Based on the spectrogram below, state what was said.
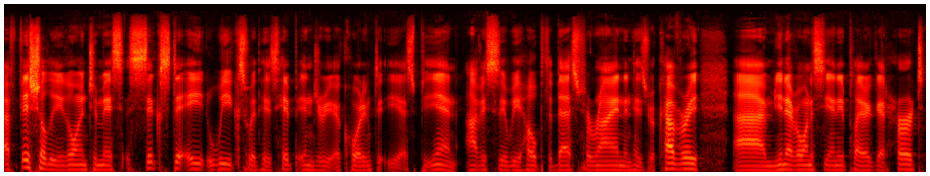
officially going to miss six to eight weeks with his hip injury, according to ESPN. Obviously, we hope the best for Ryan and his recovery. Um, you never want to see any player get hurt.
